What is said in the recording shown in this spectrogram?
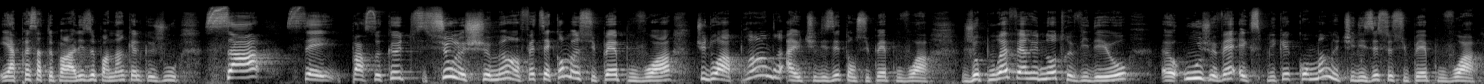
et après ça te paralyse pendant quelques jours. Ça, c'est parce que sur le chemin, en fait, c'est comme un super pouvoir. Tu dois apprendre à utiliser ton super pouvoir. Je pourrais faire une autre vidéo euh, où je vais expliquer comment utiliser ce super pouvoir.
